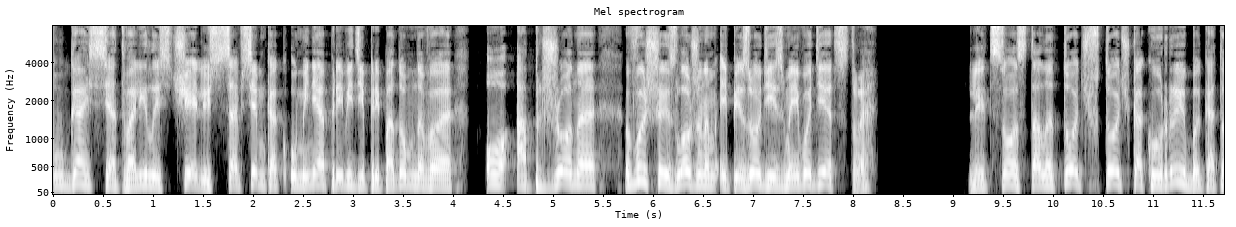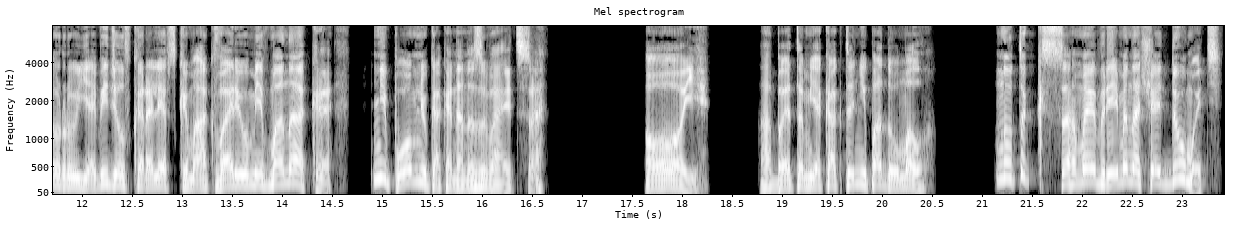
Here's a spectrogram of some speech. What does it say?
У Гасси отвалилась челюсть, совсем как у меня при виде преподобного О. Абджона в вышеизложенном эпизоде из моего детства. Лицо стало точь-в-точь, точь, как у рыбы, которую я видел в королевском аквариуме в Монако. Не помню, как она называется. Ой, об этом я как-то не подумал. Ну так самое время начать думать.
